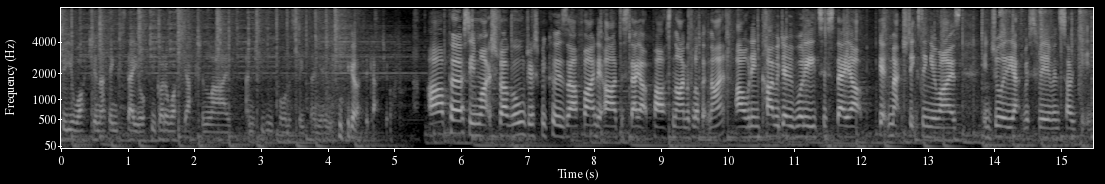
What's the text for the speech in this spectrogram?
who you're watching, I think stay up. You've got to watch the action live, and if you do fall asleep, then yeah, you're going to have to catch up. I personally might struggle just because I find it hard to stay up past nine o'clock at night. I would encourage everybody to stay up, get matchsticks in your eyes, enjoy the atmosphere and soak it in.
